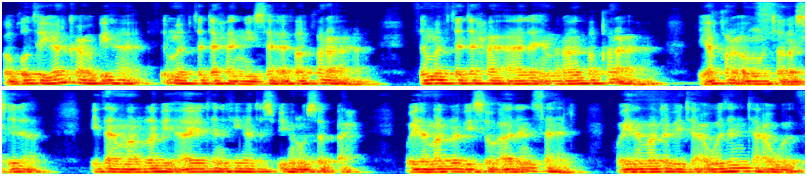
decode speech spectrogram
فقلت يركع بها ثم افتتح النساء فقرأها ثم افتتح آل عمران فقرأها يقرأ مترسلا. إذا مر بآية فيها تسبيح وسبح وإذا مر بسؤال سأل وإذا مر بتعوذ تعوذ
